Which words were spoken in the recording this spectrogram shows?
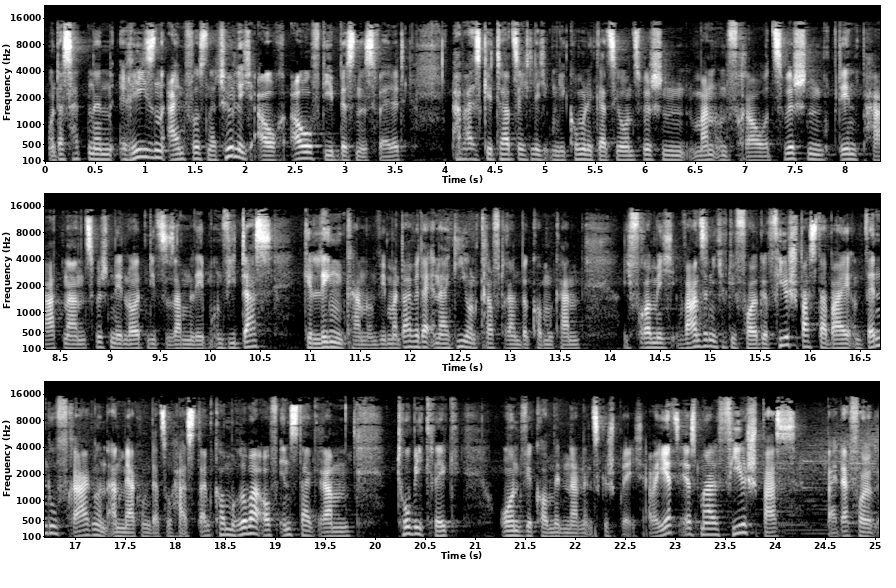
Und das hat einen riesen Einfluss natürlich auch auf die Businesswelt. Aber es geht tatsächlich um die Kommunikation zwischen Mann und Frau, zwischen den Partnern, zwischen den Leuten, die zusammenleben und wie das gelingen kann und wie man da wieder Energie und Kraft reinbekommen kann. Ich freue mich wahnsinnig auf die Folge. Viel Spaß dabei und wenn du Fragen und Anmerkungen dazu hast, dann komm rüber auf Instagram Tobi Krieg und wir kommen miteinander ins Gespräch. Aber jetzt erstmal viel Spaß bei der Folge.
